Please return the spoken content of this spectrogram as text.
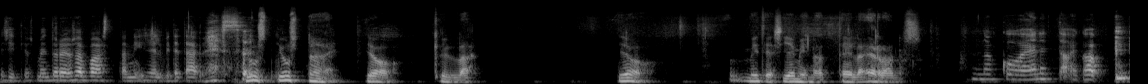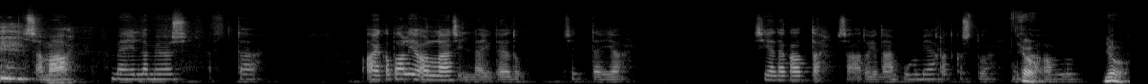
Ja sitten jos mentori osaa vastata, niin selvitetään yhdessä. Just, just näin, joo, kyllä. Joo. Mites Jemina teillä erannossa? No koen, että aika sama meillä myös, että aika paljon ollaan sillä juteltu sitten ja sieltä kautta saatu jotain pulmia ratkaistua, Joo. on ollut. Joo.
